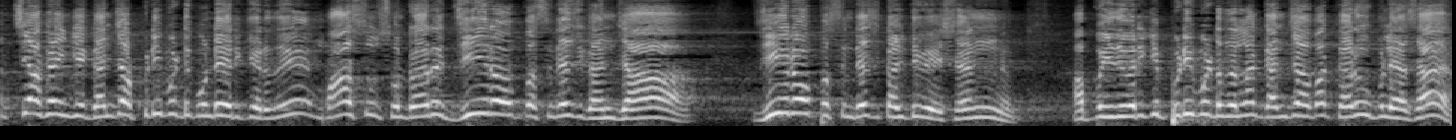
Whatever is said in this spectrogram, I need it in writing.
தொடர்ச்சியாக இங்கே கஞ்சா பிடிபட்டு கொண்டே இருக்கிறது. மாசூல் சொல்றாரு ஜீரோ பர்சன்டேஜ் கஞ்சா. ஜீரோ பர்சன்டேஜ் கல்டிவேஷன் அப்ப இது வரைக்கும் பிடிபட்டதெல்லாம் கஞ்சாவா கருவேப்பிலையா சார்?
